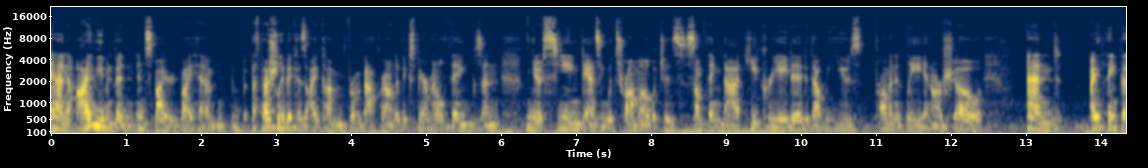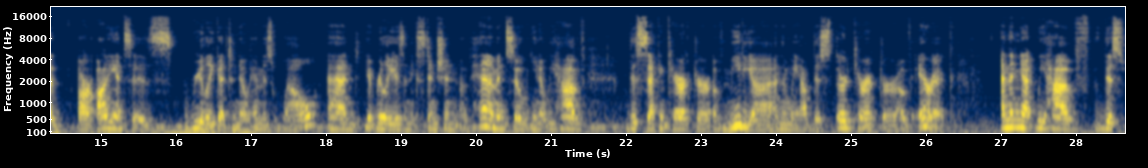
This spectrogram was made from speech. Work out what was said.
And I've even been inspired by him, especially because I come from a background of experimental things and, you know, seeing Dancing with Trauma, which is something that he created that we use prominently in our show. And I think that our audiences really get to know him as well. And it really is an extension of him. And so, you know, we have this second character of media, and then we have this third character of Eric. And then yet we have this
